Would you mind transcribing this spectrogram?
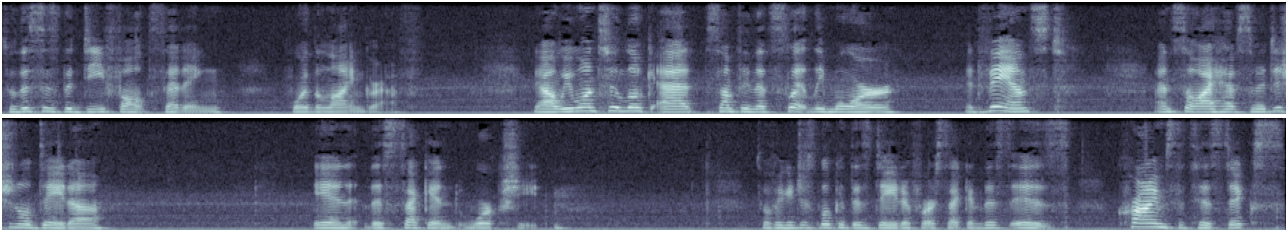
So this is the default setting for the line graph. Now we want to look at something that's slightly more advanced and so I have some additional data in this second worksheet. So if we can just look at this data for a second, this is crime statistics.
